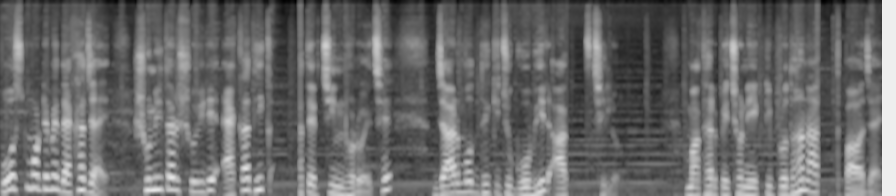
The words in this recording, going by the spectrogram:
পোস্টমর্টেমে দেখা যায়, সুনিতার শরীরে একাধিক আঘাতের চিহ্ন রয়েছে, যার মধ্যে কিছু গভীর আঘাত ছিল। মাথার পেছনে একটি প্রধান আঘাত পাওয়া যায়,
